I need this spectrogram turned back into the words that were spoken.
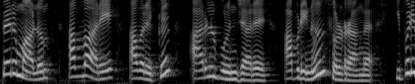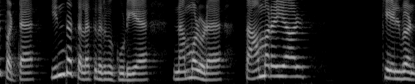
பெருமாளும் அவ்வாறே அவருக்கு அருள் புரிஞ்சாரு அப்படின்னு சொல்கிறாங்க இப்படிப்பட்ட இந்த தலத்தில் இருக்கக்கூடிய நம்மளோட தாமரையால் கேழ்வன்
